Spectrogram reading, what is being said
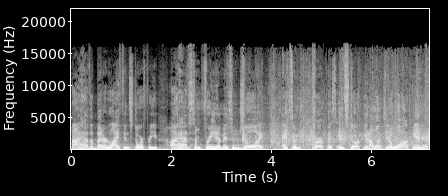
I have a better life in store for you. I have some freedom and some joy and some purpose in store for you and I want you to walk in it."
